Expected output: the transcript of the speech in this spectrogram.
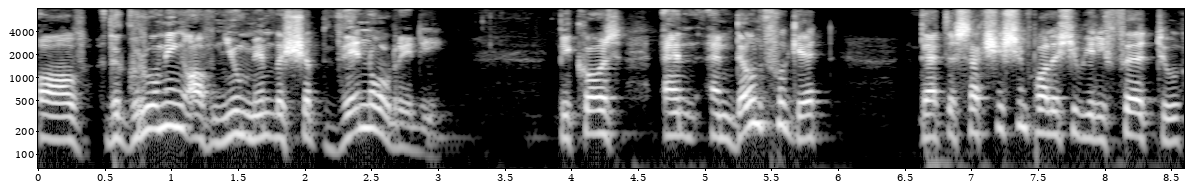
of the grooming of new membership then already. Because, and, and don't forget that the succession policy we referred to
